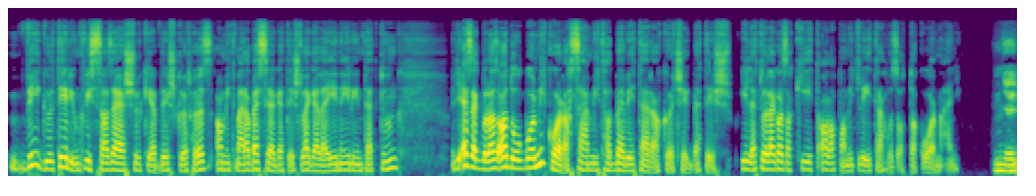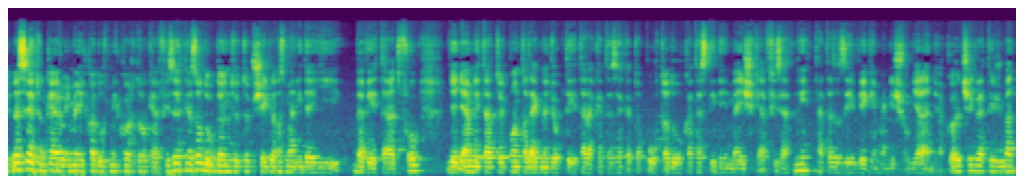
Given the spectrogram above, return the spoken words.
Végül térjünk vissza az első kérdéskörhöz, amit már a beszélgetés legelején érintettünk, hogy ezekből az adókból mikorra számíthat bevételre a költségvetés, illetőleg az a két alap, amit létrehozott a kormány. Ugye, beszéltünk erről, hogy melyik adót mikortól kell fizetni. Az adók döntő többsége az már idei bevételt fog. Ugye egy említett, hogy pont a legnagyobb tételeket, ezeket a pótadókat, ezt idén be is kell fizetni, tehát ez az év végén meg is fog jelenni a költségvetésben.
